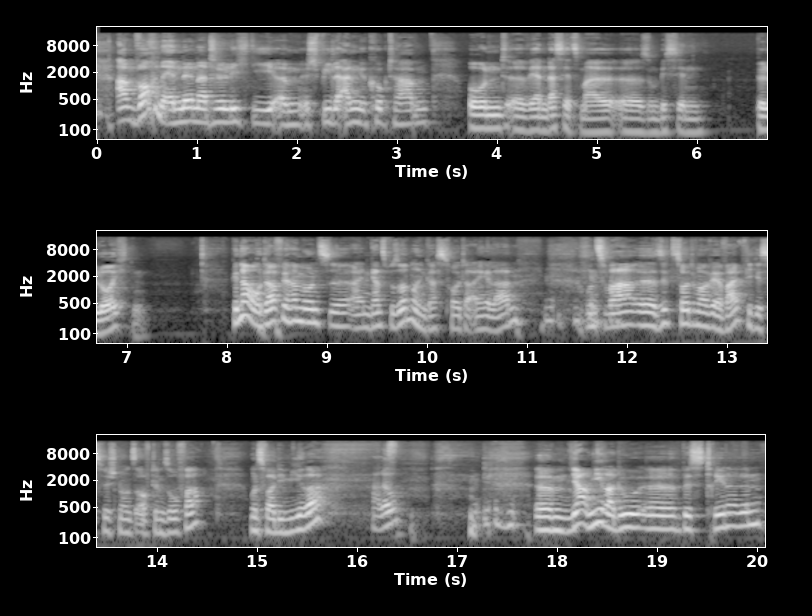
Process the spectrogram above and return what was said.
am Wochenende natürlich die ähm, Spiele angeguckt haben und äh, werden das jetzt mal äh, so ein bisschen beleuchten. Genau, dafür haben wir uns äh, einen ganz besonderen Gast heute eingeladen. Und zwar äh, sitzt heute mal wer weibliches zwischen uns auf dem Sofa. Und zwar die Mira. Hallo. ähm, ja, Mira, du äh, bist Trainerin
